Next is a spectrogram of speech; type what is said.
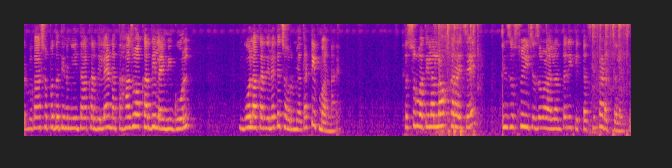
तर बघा अशा पद्धतीने मी इथं आकार दिलाय आणि आता हा जो आकार दिलाय मी गोल गोल आकार दिलाय त्याच्यावर मी आता टीप मारणार आहे. तर सुरुवातीला लॉक करायचंय. आणि जो सुईच्या जवळ आल्यानंतर एक एक टाचणी काढत चालायचे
